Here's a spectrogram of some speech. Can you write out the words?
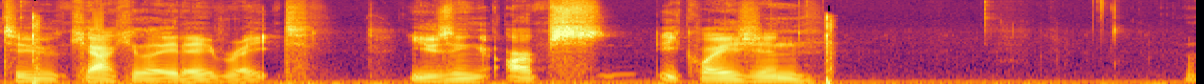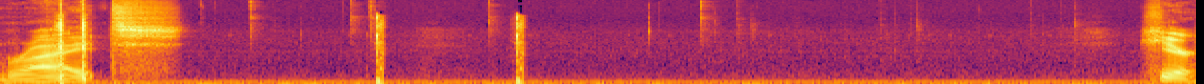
to calculate a rate using ARPS equation right here.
